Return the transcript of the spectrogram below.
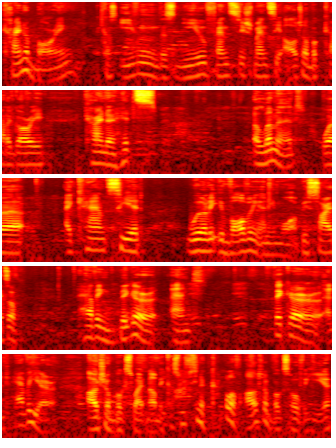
kind of boring because even this new fancy schmancy ultrabook category kind of hits a limit where I can't see it really evolving anymore. Besides of having bigger and thicker and heavier ultrabooks right now, because we've seen a couple of ultrabooks over here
